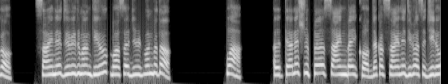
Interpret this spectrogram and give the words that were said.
করো সাইনে জিরো মান জিরো বসের জিরো মান কত ওয়া তাহলে টেনের সূত্র সাইন বাই কপ দেখা সাইনে জিরো আছে জিরো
